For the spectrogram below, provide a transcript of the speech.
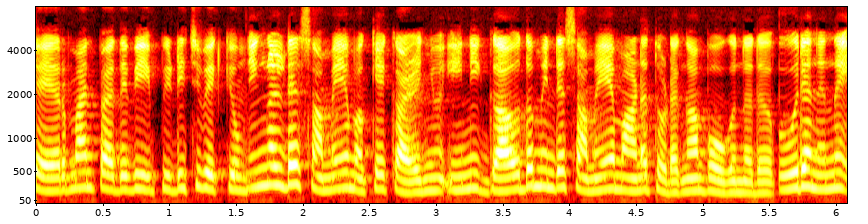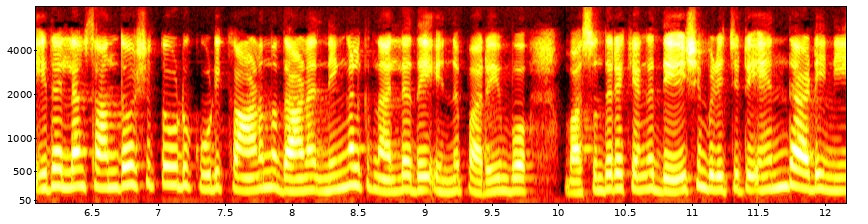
ചെയർമാൻ പദവി പിടിച്ചു വെക്കും? നിങ്ങളുടെ സമയമൊക്കെ കഴിഞ്ഞു. ഇനി ഗൗതമിന്റെ സമയമാണ് തുടങ്ങാൻ പോകുന്നത്. ദൂരെ നിന്ന് ഇതെല്ലാം സന്തോഷത്തോടു കൂടി കാണുന്നതാണ് നിങ്ങൾക്ക് നല്ലത് എന്ന് പറയുമ്പോൾ വസുന്ധരയ്ക്ക് അങ്ങ് ദേഷ്യം പിടിച്ചിട്ട് എന്താടി നീ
